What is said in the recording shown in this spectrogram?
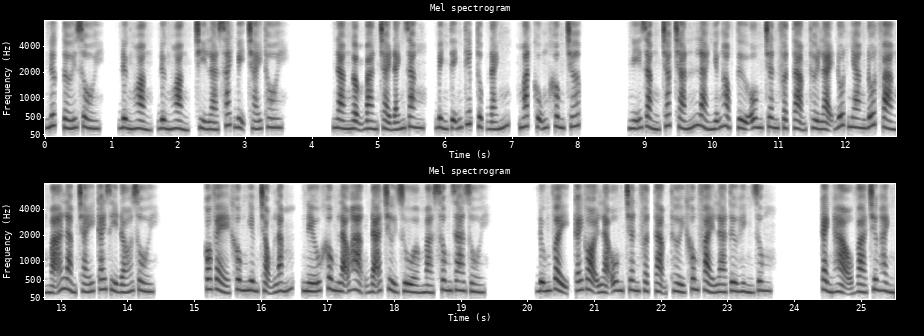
Nước tới rồi, đừng hoảng, đừng hoảng, chỉ là sách bị cháy thôi. Nàng ngậm bàn chải đánh răng, bình tĩnh tiếp tục đánh, mắt cũng không chớp. Nghĩ rằng chắc chắn là những học tử ôm chân Phật tạm thời lại đốt nhang đốt vàng mã làm cháy cái gì đó rồi. Có vẻ không nghiêm trọng lắm, nếu không lão hạng đã chửi rùa mà xông ra rồi. Đúng vậy, cái gọi là ôm chân Phật tạm thời không phải là từ hình dung. Cảnh hạo và Trương Hành,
